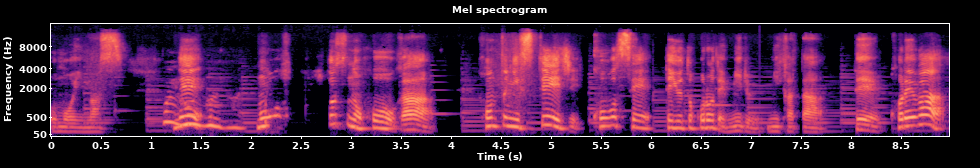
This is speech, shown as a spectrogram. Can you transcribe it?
思います。で、もう一つの方が、本当にステージ、構成っていうところで見る見方で、これは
